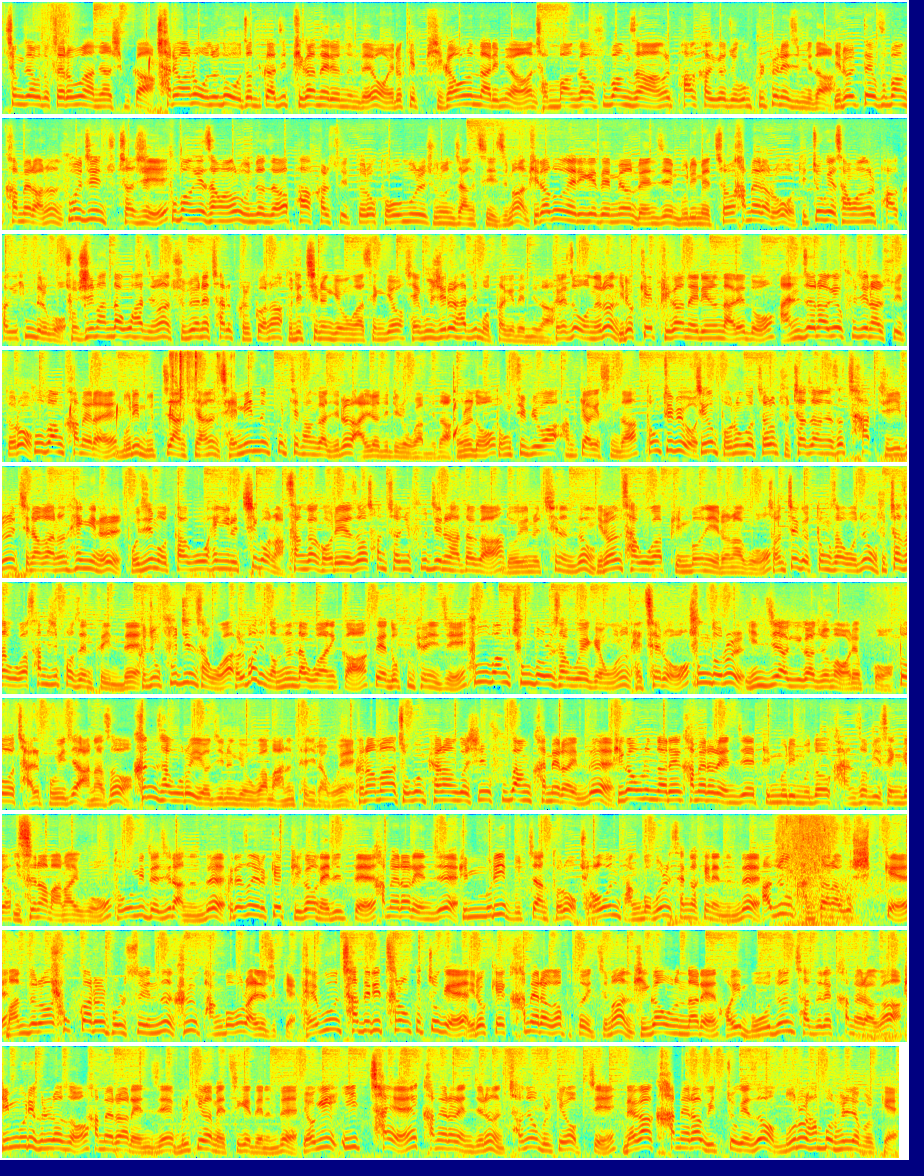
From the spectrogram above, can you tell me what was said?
시청자 구독자 여러분 안녕하십니까? 촬영하는 오늘도 오전까지 비가 내렸는데요. 이렇게 비가 오는 날이면 전방과 후방 상황을 파악하기가 조금 불편해집니다. 이럴 때 후방 카메라는 후진 주차 시 후방의 상황을 운전자가 파악할 수 있도록 도움을 주는 장치이지만 비라도 내리게 되면 렌즈에 물이 맺혀 카메라로 뒤쪽의 상황을 파악하기 힘들고 조심한다고 하지만 주변에 차를 긁거나 부딪히는 경우가 생겨 재구시를 하지 못하게 됩니다. 그래서 오늘은 이렇게 비가 내리는 날에도 안전하게 후진할 수 있도록 후방 카메라에 물이 묻지 않게 하는 재미있는 꿀팁 한 가지를 알려드리려고 합니다. 오늘도 동튜뷰와 함께 하겠습니다. 동튜뷰 지금 보는 것처럼 주차장에서 차 뒤를 지나가는 행인을 보지 못하고 행인을 치거나 상가 거리에서 천천히 후진을 하다가 노인을 치는 등 이런 사고가 빈번히 일어나고 전체 교통사고 중 주차 사고가 30%인데 그중 후진 사고가 절반이 넘는다고 하니까 꽤 높은 편이지 후방 충돌 사고의 경우는 대체로 충돌을 인지하기가 좀 어렵고 또 잘 보이지 않아서 큰 사고로 이어지는 경우가 많은 편이라고 해. 그나마 조금 편한 것이 후방 카메라인데 비가 오는 날에 카메라 렌즈에 빗물이 묻어 간섭이 생겨 있으나 마나이고 도움이 되질 않는데 그래서 이렇게 비가 내릴 때 카메라 렌즈에 빗물이 묻지 않도록 좋은 방법을 생각해냈는데 아주 간단하고 쉽게 만들어 효과를 볼 수 있는 그 방법을 알려줄게. 대부분 차들이 트렁크 쪽에 이렇게 카메라가 붙어 있지만 비가 오는 날엔 거의 모든 차들의 카메라가 빗물이 흘러서 카메라 렌즈에 물기가 맺히게 되는데 여기 이 차의 카메라 렌즈는 전혀 물 기가 없지 내가 카메라 위쪽에서 물을 한번 흘려볼게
